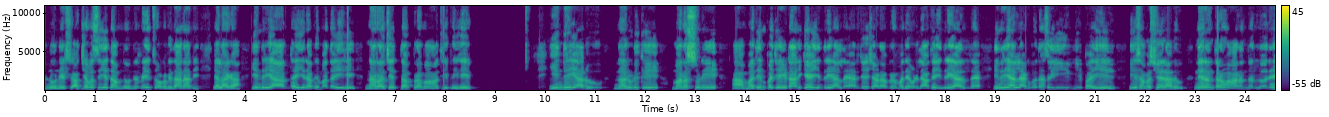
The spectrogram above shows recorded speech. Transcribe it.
నువ్వు నిర్ అధ్యవసీయతాం. నువ్వు నిర్ణయించు ఒక విధానాన్ని. ఎలాగా? ఇంద్రియార్థైరభిమతై నరచిత్త ప్రమాధిభి ఇంద్రియాలు నరుడికి మనస్సుని ఆ మదింపజేయటానికే ఇంద్రియాలు తయారు చేశాడు ఆ బ్రహ్మదేవుడు. లేకపోతే ఇంద్రియాలు ఇంద్రియాలు లేకపోతే అసలు ఈ ఈ ఈ ఈ సమస్య రాదు. నిరంతరం ఆనందంలోనే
